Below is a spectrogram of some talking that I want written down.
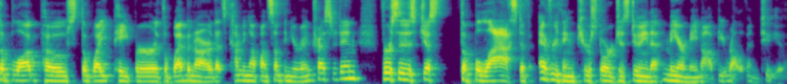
the blog post, the white paper, the webinar that's coming up on something you're interested in versus just the blast of everything Pure Storage is doing that may or may not be relevant to you.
